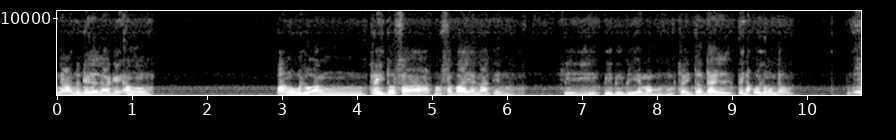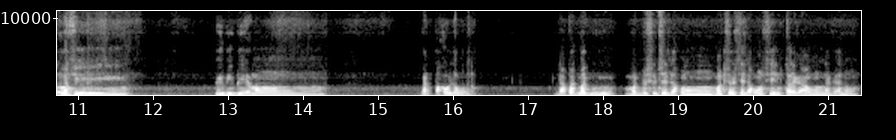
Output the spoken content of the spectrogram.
Inaano nila lagi ang Pangulo ang trader sa ano, sa bayan natin. Si PBBM ang trader dahil pinakulong daw. Hindi naman si PBBM ang nagpakulong. Dapat mag magdusul sila kung magsul sila kung sino talaga ang nagano,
